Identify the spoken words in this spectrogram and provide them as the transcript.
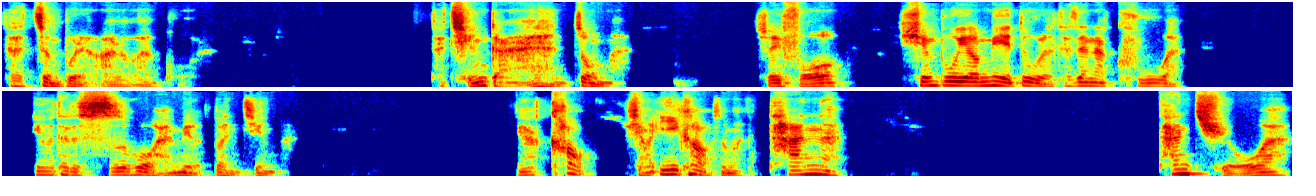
他证不了阿罗汉果他情感还很重啊，所以佛宣布要灭度了，他在那哭啊，因为他的私货还没有断尽啊。你要靠想依靠什么贪呢？贪求啊！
